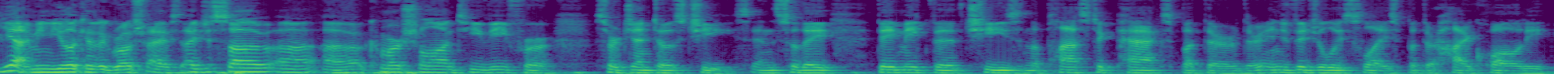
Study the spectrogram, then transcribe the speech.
Yeah, I mean, you look at the grocery. I, I just saw uh, a commercial on TV for Sargento's cheese, and so they they make the cheese in the plastic packs, but they're they're individually sliced, but they're high quality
